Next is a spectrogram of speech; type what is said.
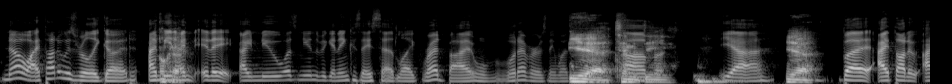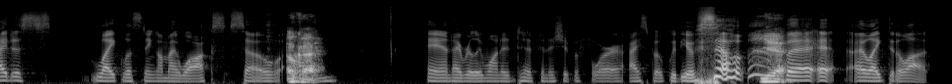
no, I thought it was really good. I mean, okay. I it, I knew it wasn't new in the beginning because they said like read by whatever his name was. Yeah, Timothy. Um, yeah. Yeah. But I thought it. I just like listening on my walks. So okay. Um, and I really wanted to finish it before I spoke with you. So yeah, but it, I liked it a lot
